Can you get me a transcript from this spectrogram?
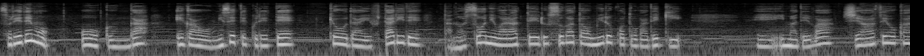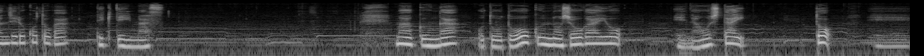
それでも王くんが笑顔を見せてくれて兄弟二人で楽しそうに笑っている姿を見ることができ、えー、今では幸せを感じることができています。マー君が弟王君の障害を、えー、治したいと、えー、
